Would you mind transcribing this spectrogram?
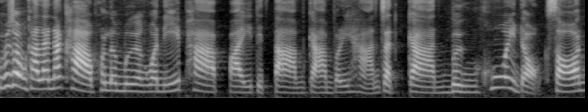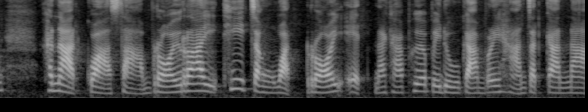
คุณผู้ชมคะและนักข่าวพลเมืองวันนี้พาไปติดตามการบริหารจัดการบึงห้วยดอกซ้อน ขนาดกว่า 300 ไร่ที่จังหวัดร้อยเอ็ดนะคะ เพื่อไปดูการบริหารจัดการน้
